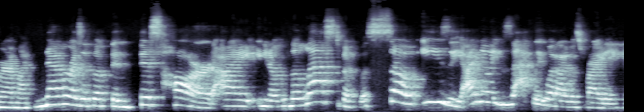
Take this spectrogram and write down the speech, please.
where I'm like, never has a book been this hard. I, you know, the last book was so easy. I knew exactly what I was writing.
